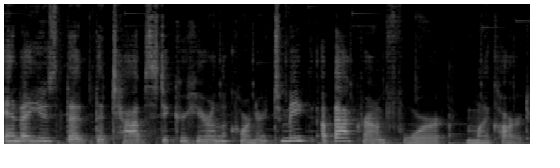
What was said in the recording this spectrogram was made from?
and I used the, the tab sticker here on the corner to make a background for my card.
